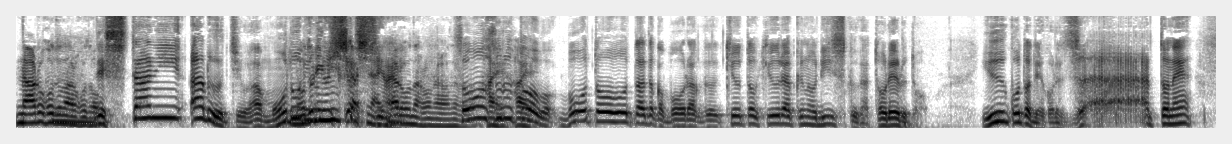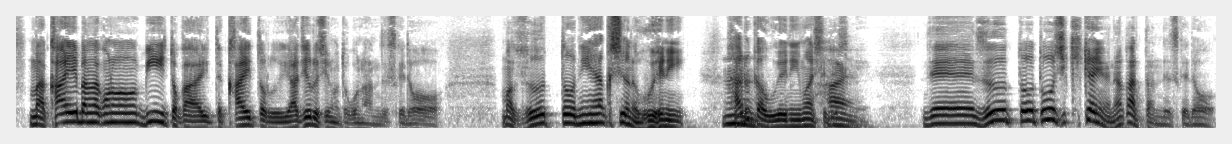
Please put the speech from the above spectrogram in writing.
なるほど、なるほど。で、下にあるうちは戻り売りしかしない。なるほど、なるほど。そうすると、はいはい、冒頭だとか暴落、急騰急落のリスクが取れると。いうことで、これずーっとね、まあ、買い場がこの B とか言って書いとる矢印のとこなんですけど、まあ、ずっと200週の上に、はるか上にいましてですね、うんはい、で、ずっと投資機会がなかったんですけど、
